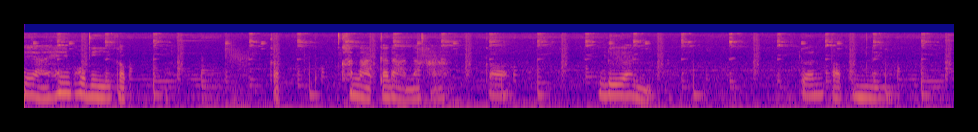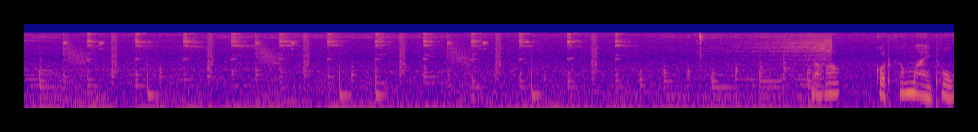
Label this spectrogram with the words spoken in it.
ขยายให้พอดีกับกับขนาดกระดาษนะคะ ก็เลื่อน เลื่อนปรับตำแหน่งแล้วก็กดเครื่องหมายถูก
